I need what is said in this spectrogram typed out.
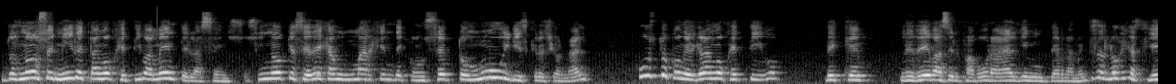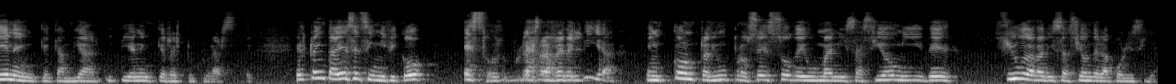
Entonces no se mide tan objetivamente el ascenso, sino que se deja un margen de concepto muy discrecional justo con el gran objetivo de que le debas el favor a alguien internamente. Esas lógicas tienen que cambiar y tienen que reestructurarse. El 30S significó eso, la rebeldía en contra de un proceso de humanización y de ciudadanización de la policía,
